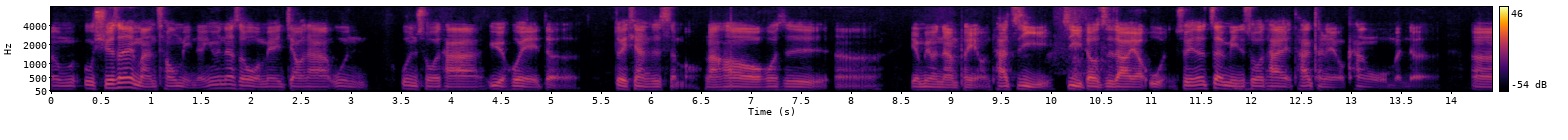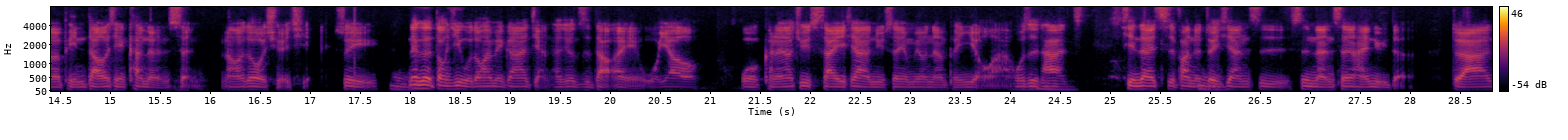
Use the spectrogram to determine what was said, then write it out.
嗯，我学生也蛮聪明的，因为那时候我没教他问问说他约会的对象是什么，然后或是呃有没有男朋友，他自己自己都知道要问，所以就证明说他他可能有看我们的呃频道，而且看得很深，然后都有学起来，所以那个东西我都还没跟他讲，他就知道，哎，我要我可能要去筛一下女生有没有男朋友啊，或是他现在吃饭的对象是是男生还是女的，对啊。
